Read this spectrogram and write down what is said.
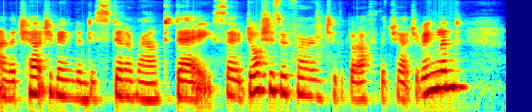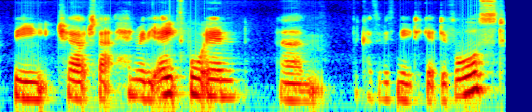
and the Church of England is still around today. So Josh is referring to the birth of the Church of England, the church that Henry VIII brought in um, because of his need to get divorced.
